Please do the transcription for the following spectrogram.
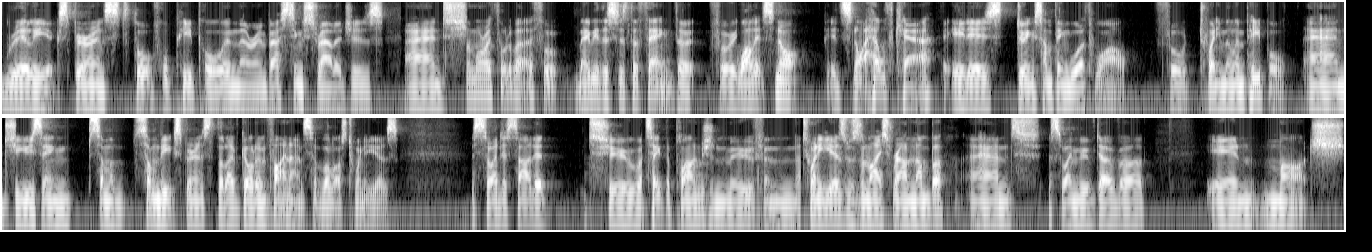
really experienced, thoughtful people in their investing strategies. And the more I thought about it, I thought maybe this is the thing that for while it's not it's not healthcare, it is doing something worthwhile for 20 million people and using some of some of the experience that I've got in finance over the last 20 years. So I decided to take the plunge and move and 20 years was a nice round number and so I moved over in March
